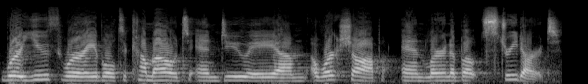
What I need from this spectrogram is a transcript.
where youth were able to come out and do a, um, a workshop and learn about street art.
